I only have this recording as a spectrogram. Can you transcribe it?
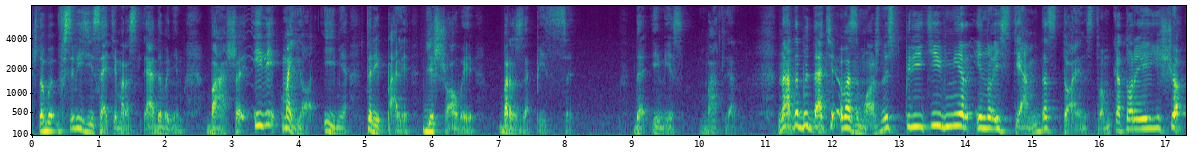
чтобы в связи с этим расследованием ваше или мое имя трепали дешевые барзаписцы. Да и мисс Батлер. Надо бы дать возможность перейти в мир иной с тем достоинством, которое еще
